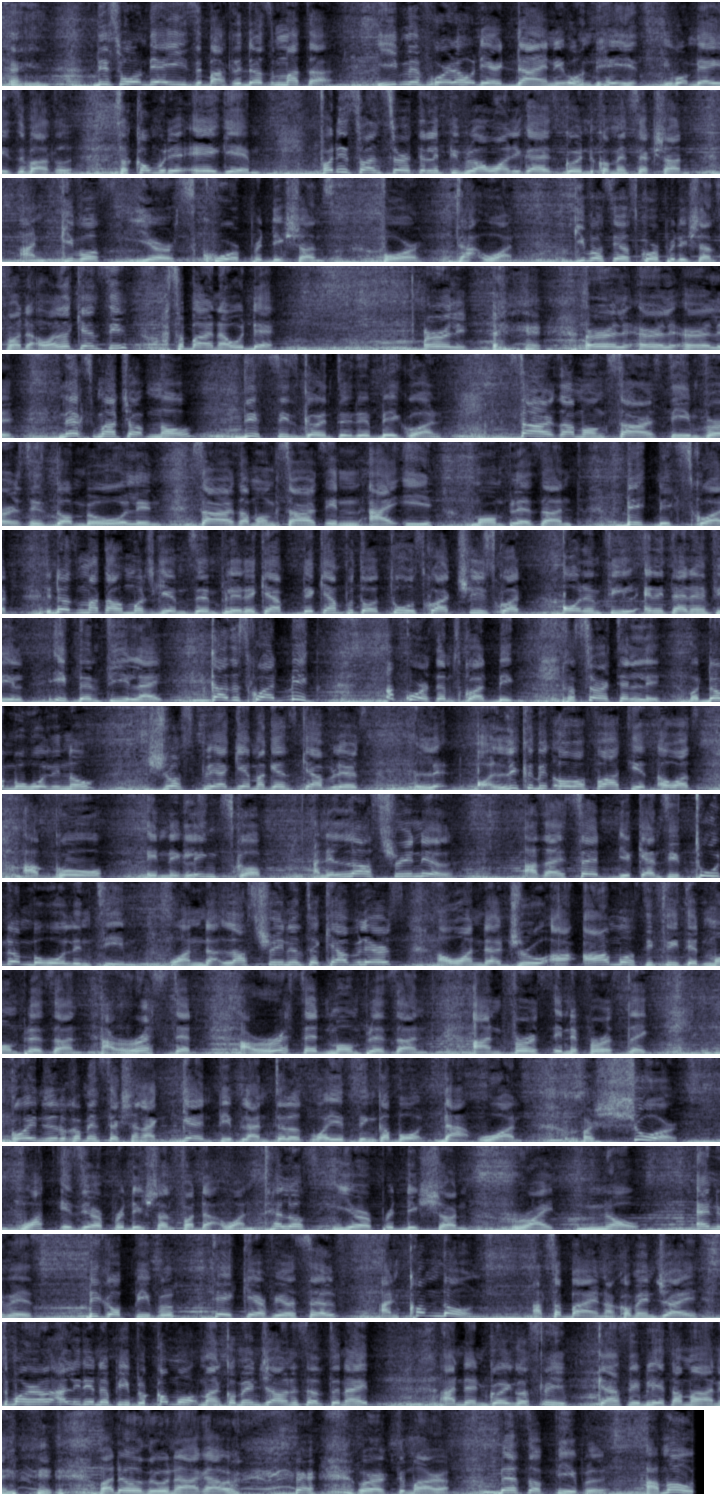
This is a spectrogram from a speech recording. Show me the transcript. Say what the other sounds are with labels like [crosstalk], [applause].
[laughs] this won't be an easy battle. It doesn't matter. Even if we're out there dying, it won't be easy, it won't be an easy battle. So come with your A game. For this one, certainly people, I want you guys go in the comment section and give us your score predictions for that one. Give us your score predictions for that one. As you can see, Sabina out there. Early, [laughs] early, early, early. Next matchup now. This is going to be the big one. Stars Among Stars team versus Dunbeholden. Stars Among Stars in IE, Mount Pleasant. Big, big squad. It doesn't matter how much games they play. They can they can put out two squad, three squad, all them feel, anytime they feel, if them feel like. Because the squad big. Of course, them squad big. So certainly. But Dunbeholden now, just play a game against Cavaliers a little bit over 48 hours ago in the Links Cup and they lost 3-0. As I said, you can see two Dunbeholden team. One that lost 3-0 to Cavaliers and one that drew or almost defeated Mount Pleasant, arrested, arrested Mount Pleasant and first in the first leg. Go into the comment section again, people, and tell us what you think about that one. For sure, what is your prediction for that one? Tell us your prediction right now. Anyways, big up people, take care of yourself, and come down at Sabina, come enjoy. Tomorrow, holiday the people, come out man, come enjoy yourself tonight, and then go and go sleep. Can't sleep later morning. [laughs] For those who not [laughs] work tomorrow. Best of people, I'm out.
